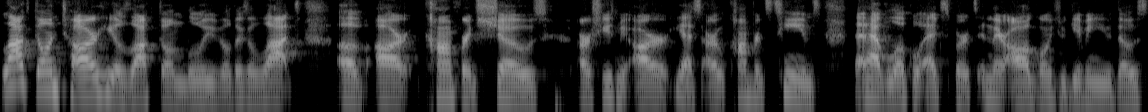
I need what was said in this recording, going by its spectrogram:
Locked On Tar Heels, Locked On Louisville. There's a lot of our conference shows or excuse me, our yes, our conference teams that have local experts, and they're all going to be giving you those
